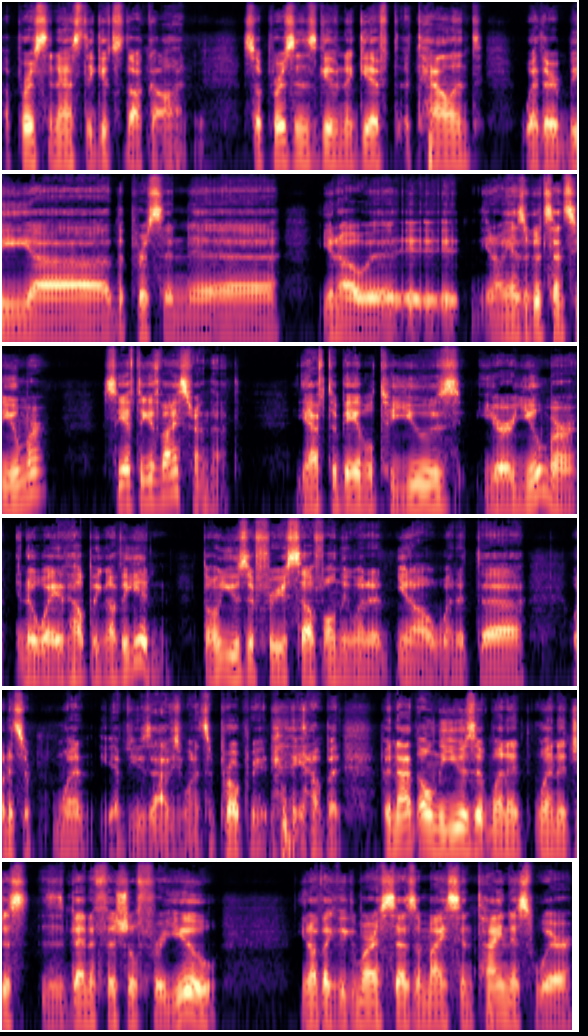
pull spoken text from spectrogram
a person has to give tzedakah on. So a person is given a gift, a talent, whether it be uh, the person, uh, you know, it, you know, he has a good sense of humor. So you have to give meiser on that. You have to be able to use your humor in a way of helping other yidden. Don't use it for yourself only when it, you know, when it, uh, when it's when you have to use it obviously when it's appropriate, you know, but but not only use it when it when it just is beneficial for you. You know, like the Gemara says a mice in Tainus where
